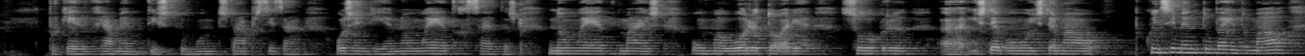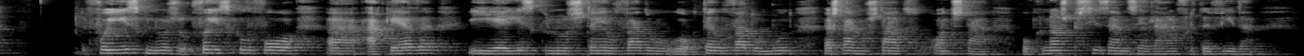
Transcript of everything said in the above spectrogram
porque é realmente disto que o mundo está a precisar. Hoje em dia não é de receitas, não é de mais uma oratória sobre uh, isto é bom, isto é mau. Conhecimento do bem e do mal foi isso que nos foi isso que levou à, à queda e é isso que nos tem levado ou que tem levado o mundo a estar no estado onde está. O que nós precisamos é da árvore da vida.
